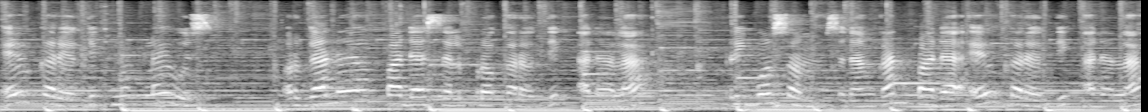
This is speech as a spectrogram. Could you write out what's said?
eukaryotik nukleus. Organel pada sel prokaryotik adalah ribosom, sedangkan pada eukaryotik adalah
